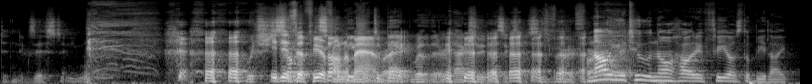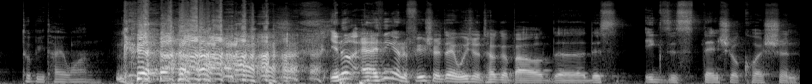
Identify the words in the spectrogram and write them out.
didn't exist anymore. Which It some, disappeared some from the people map, debate right? whether it actually does exist. It's very far Now away. you too know how it feels to be like to be Taiwan. You know, I think in the future day we should talk about the, this existential question.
